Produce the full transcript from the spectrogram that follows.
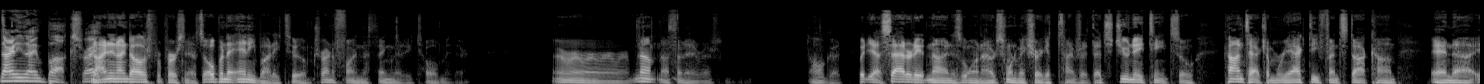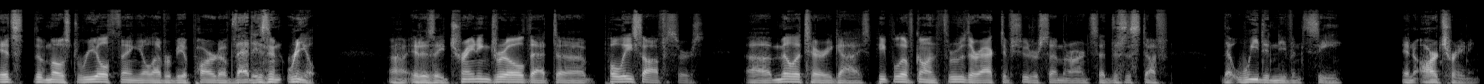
99 bucks, right? Ninety nine dollars per person. It's open to anybody too. I'm trying to find the thing that he told me there. No, nothing. All good. But yeah, Saturday at nine is the one. I just want to make sure I get the times right. That's June 18th. So contact them, reactdefense.com. And uh, it's the most real thing you'll ever be a part of that isn't real. Uh, it is a training drill that uh, police officers, uh, military guys, people have gone through their active shooter seminar and said this is stuff that we didn't even see in our training.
